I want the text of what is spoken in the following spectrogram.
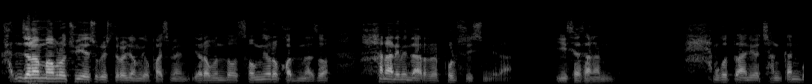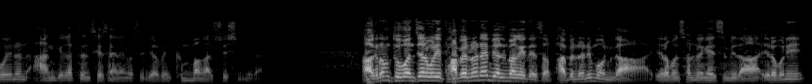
간절한 마음으로 주 예수 그리스도를 영접하시면 여러분도 성령으로 거듭나서 하나님의 나라를 볼 수 있습니다. 이 세상은 아무것도 아니요 잠깐 보이는 안개 같은 세상이라는 것을 여러분이 금방 알 수 있습니다. 아 그럼 두 번째로 우리 바벨론의 멸망에 대해서 바벨론이 뭔가 여러분 설명했습니다. 여러분이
